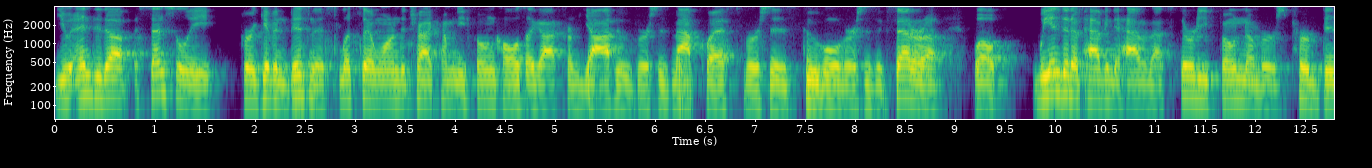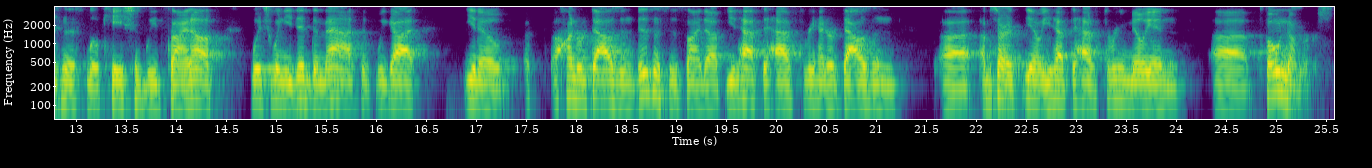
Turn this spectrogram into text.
You ended up essentially for a given business. Let's say I wanted to track how many phone calls I got from Yahoo versus MapQuest versus Google versus etc. Well, we ended up having to have about 30 phone numbers per business location we'd sign up, which when you did the math, if we got, you know, 100,000 businesses signed up, you'd have to have 300,000, uh, I'm sorry, you know, you'd have to have 3 million uh, phone numbers.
